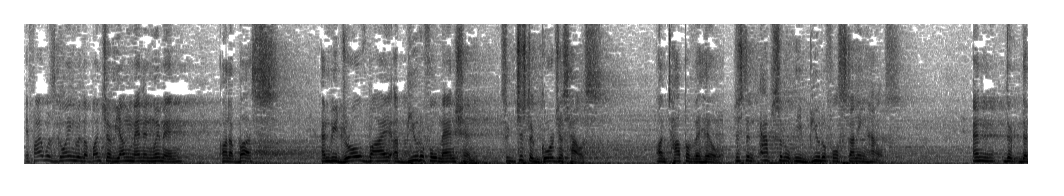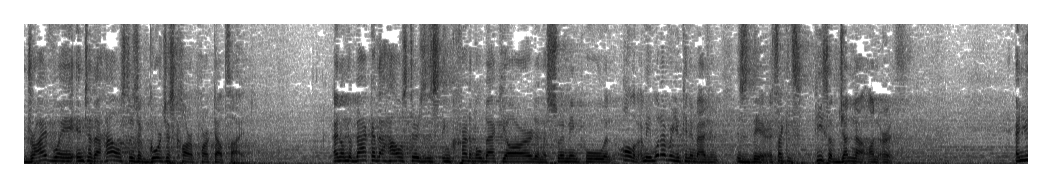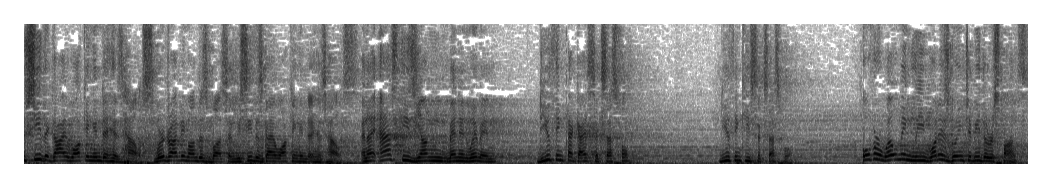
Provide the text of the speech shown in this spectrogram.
If I was going with a bunch of young men and women on a bus and we drove by a beautiful mansion, it's just a gorgeous house on top of a hill, just an absolutely beautiful, stunning house. And the, the driveway into the house, there's a gorgeous car parked outside. And on the back of the house, there's this incredible backyard and a swimming pool and all of it. I mean, whatever you can imagine is there. It's like it's a piece of Jannah on earth. And you see the guy walking into his house. We're driving on this bus and we see this guy walking into his house. And I ask these young men and women, do you think that guy's successful? Do you think he's successful? Overwhelmingly, what is going to be the response?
